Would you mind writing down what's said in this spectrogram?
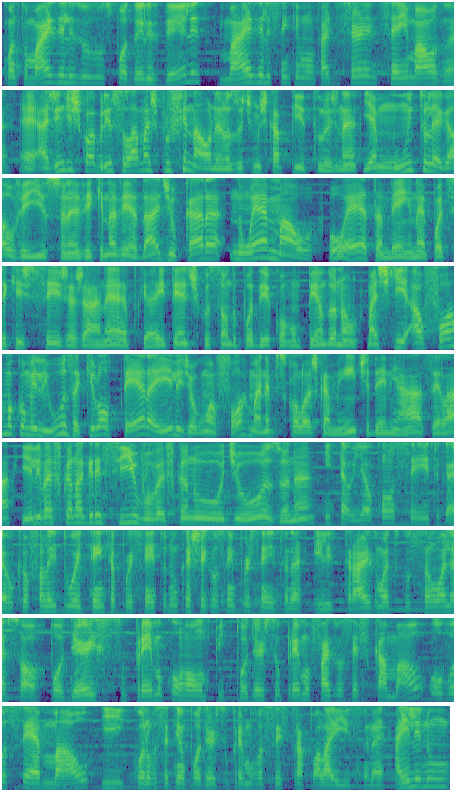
quanto mais eles usam os poderes deles, mais eles sentem vontade de ser, serem maus, né? É, a gente descobre isso lá mais pro final, né? Nos últimos capítulos, né? E é muito legal ver isso, né? Ver que na verdade o cara não é mal. Ou é também, né? Pode ser que seja já, né? Porque aí tem a discussão do poder corrompendo ou não. Mas que a forma como ele usa, aquilo altera ele de alguma forma, né? Psicologicamente, DNA, sei lá. E ele vai ficando agressivo, vai ficando odioso, né? Então, e é o conceito, é o que eu falei do 80% nunca chega ao 100%, né? Ele traz uma discussão, olha só, poder supremo corrompe. Poder supremo faz você ficar mal ou você é mal e quando você tem o poder supremo você extrapola isso, né? Aí ele não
